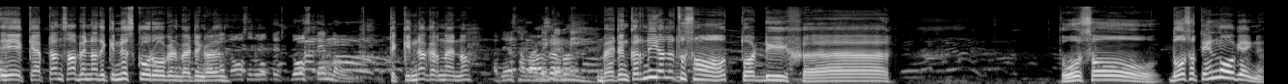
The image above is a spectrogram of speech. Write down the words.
ਇਹ ਕੈਪਟਨ ਸਾਹਿਬ ਇਹਨਾਂ ਦੇ ਕਿੰਨੇ ਸਕੋਰ ਹੋ ਗਏ ਬੈਟਿੰਗ ਵਾਲੇ ਤੇ ਕਿੰਨਾ ਕਰਨਾ ਇਹਨਾਂ ਅਜੇ ਅਸਾਂ ਬੈਟਿੰਗ ਕਰਨੀ ਬੈਟਿੰਗ ਕਰਨੀ ਯਾਰ ਤੁਸੀਂ ਤੁਹਾਡੀ ਖੈਰ 200 203 ਹੋ ਗਿਆ ਇਹਨੇ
